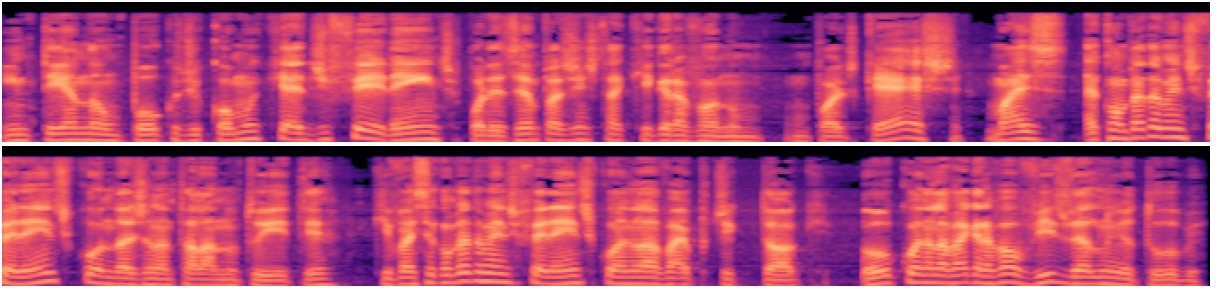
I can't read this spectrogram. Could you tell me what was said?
entendam um pouco de como que é diferente. Por exemplo, a gente está aqui gravando um, um, podcast, mas é completamente diferente quando a Jana está lá no Twitter, que vai ser completamente diferente quando ela vai pro TikTok ou quando ela vai gravar o vídeo dela no YouTube.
